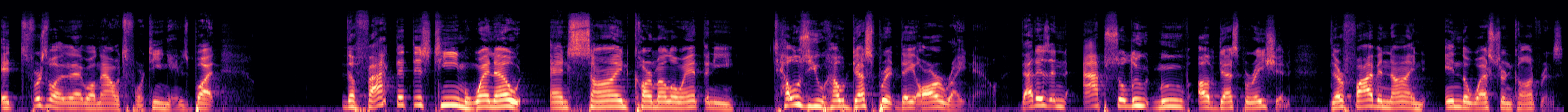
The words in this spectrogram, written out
It's first of all, well now it's 14 games, but the fact that this team went out and signed Carmelo Anthony tells you how desperate they are right now. That is an absolute move of desperation. They're 5 and 9 in the Western Conference.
